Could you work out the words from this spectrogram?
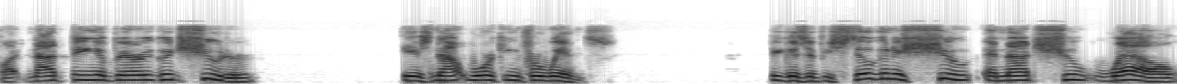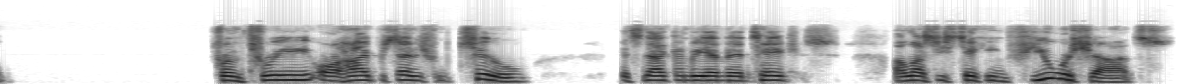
but not being a very good shooter is not working for wins. Because if he's still going to shoot and not shoot well from three or a high percentage from two, it's not going to be advantageous unless he's taking fewer shots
